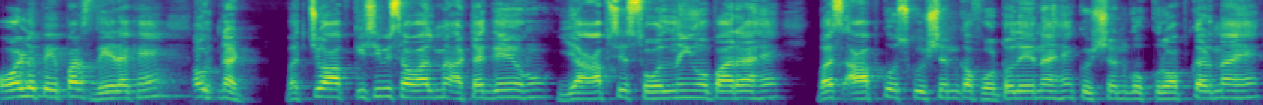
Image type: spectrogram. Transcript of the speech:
ओल्ड पेपर्स दे रखे हैं। आउटनट बच्चों, आप किसी भी सवाल में अटक गए हो या आपसे सोल्व नहीं हो पा रहा है, बस आपको उस क्वेश्चन का फ़ोटो लेना है क्वेश्चन को क्रॉप करना है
